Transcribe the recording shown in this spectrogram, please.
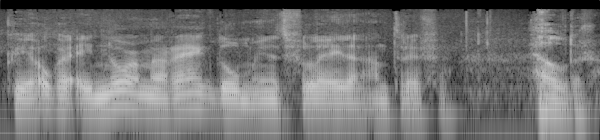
kun je ook een enorme rijkdom in het verleden aantreffen. Helder.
